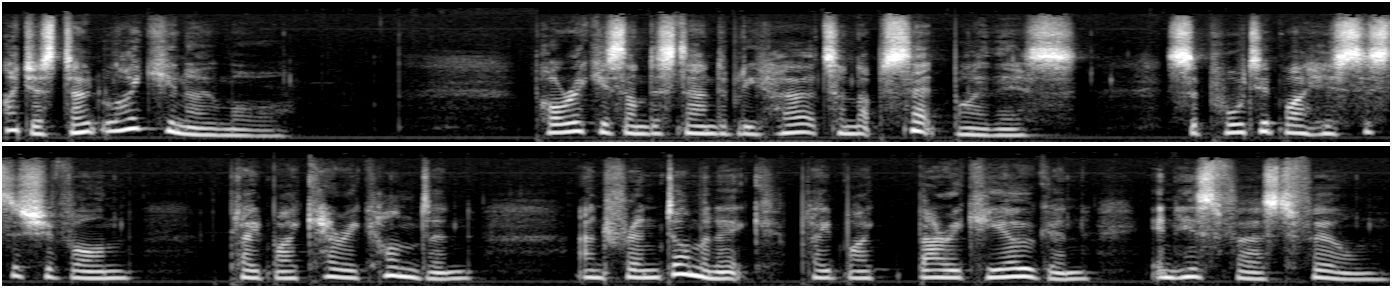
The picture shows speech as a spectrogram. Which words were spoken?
I just don't like you no more. Pádraic is understandably hurt and upset by this, supported by his sister Siobhan, played by Kerry Condon, and friend Dominic, played by Barry Keoghan, in his first film.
